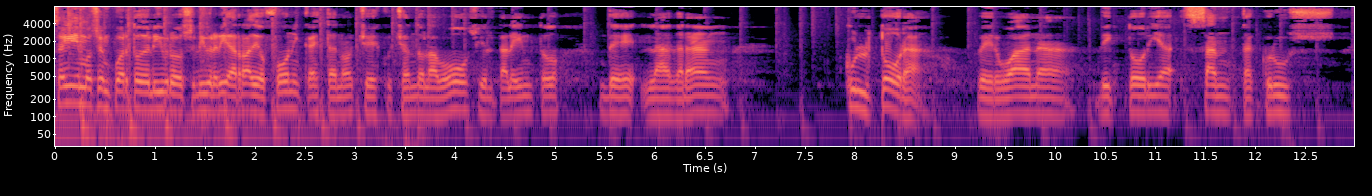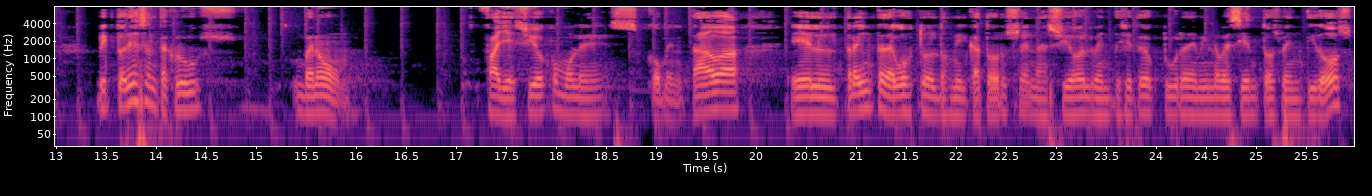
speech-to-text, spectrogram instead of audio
Seguimos en Puerto de Libros, librería radiofónica, esta noche escuchando la voz y el talento de la gran cultora peruana Victoria Santa Cruz. Victoria Santa Cruz, bueno, falleció como les comentaba el 30 de agosto del 2014, nació el 27 de octubre de 1922,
